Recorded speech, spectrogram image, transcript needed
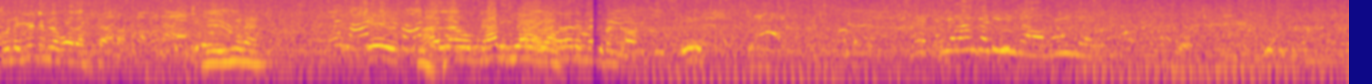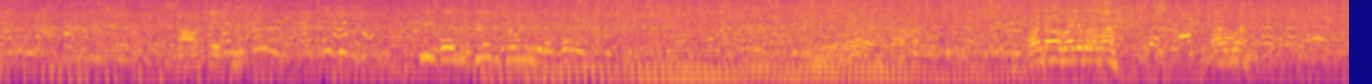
உன்னை யூடியூப்ல போறேன் இல்லடா அதெல்லாம் உன் காட்டுக்கு பண்றோம் கையெல்லாம் கடிக்கிறா மீன் ஆ ஓகே மாட்டா மாட்டி போலாமா வாங்க போலாம்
